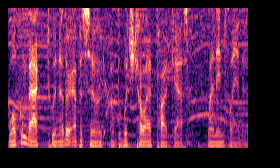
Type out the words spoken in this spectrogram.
Welcome back to another episode of the Wichita Life Podcast. My name's Landon.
